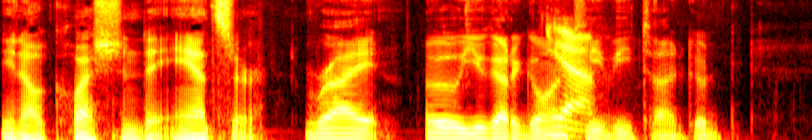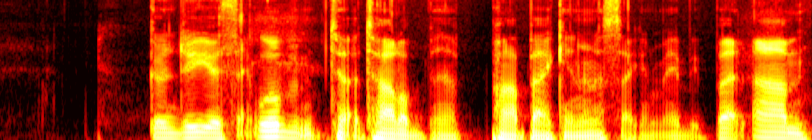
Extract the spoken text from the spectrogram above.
you know question to answer. Right. Oh, you got to go on Yeah. TV, Todd. Go, go do your thing. Well, T- Todd will uh, pop back in in a second, maybe. But um,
